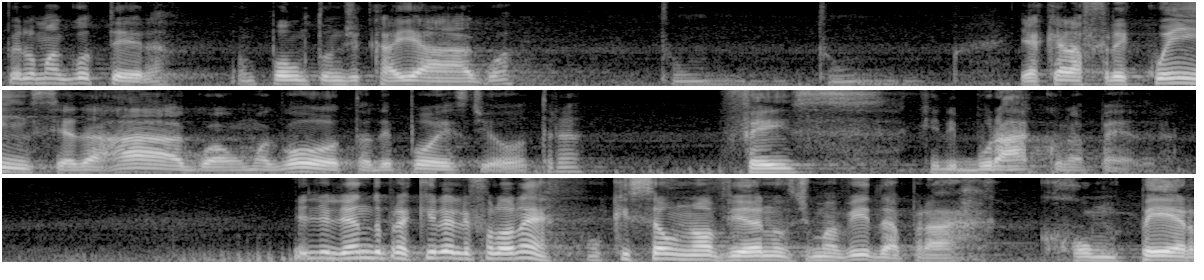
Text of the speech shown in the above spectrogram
por uma goteira, um ponto onde caía água. Tum, tum. E aquela frequência da água, uma gota depois de outra, fez aquele buraco na pedra. Ele olhando para aquilo, ele falou, né, o que são nove anos de uma vida para romper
